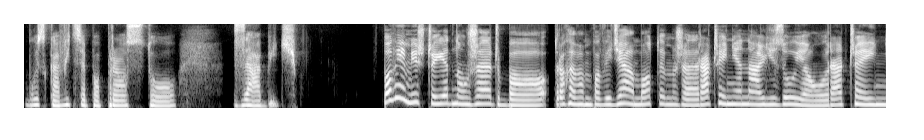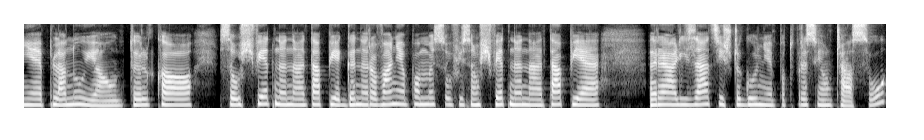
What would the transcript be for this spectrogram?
błyskawicę po prostu zabić. Powiem jeszcze jedną rzecz, bo trochę Wam powiedziałam o tym, że raczej nie analizują, raczej nie planują, tylko są świetne na etapie generowania pomysłów i są świetne na etapie realizacji, szczególnie pod presją czasu.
